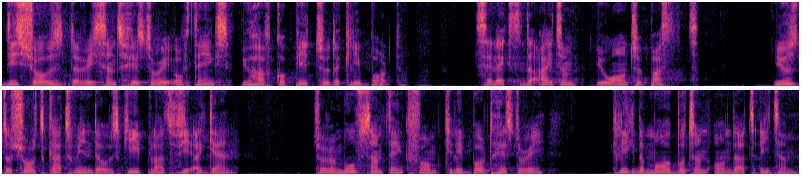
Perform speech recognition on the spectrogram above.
This shows the recent history of things you have copied to the clipboard. Select the item you want to paste. Use the shortcut Windows key plus V again. To remove something from clipboard history, click the More button on that item.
